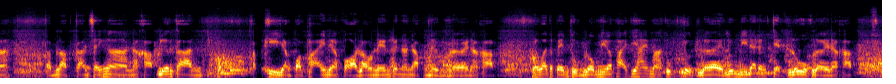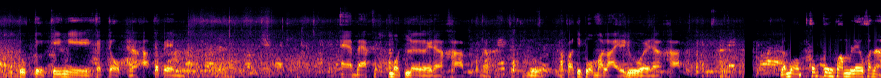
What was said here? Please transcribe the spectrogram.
นะสำหรับการใช้งานนะครับเรื่องการขับขี่อย่างปลอดภัยเนี่ยฟอร์ดเราเน้นเป็นอันดับหนึ่งเลยนะครับไม่ว่าจะเป็นถุงลมนิรภัยที่ให้มาทุกจุดเลย รุ่นนี้ได้ถึง 7 ลูกเลยนะครับ ทุกจุดที่มีกระจกนะครับจะเป็นแอร์แบ็กหมดเลยนะครับนะเจ็ดลูกแล้วก็ที่พวงมาลัยด้วยนะครับ ระบบควบคุมความเร็วขณะ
